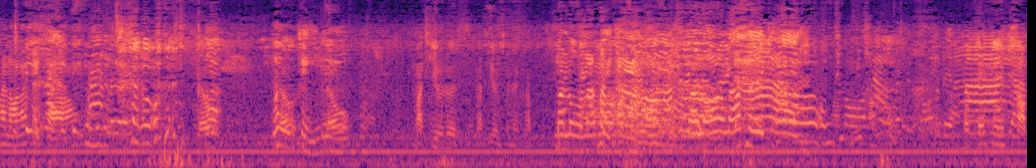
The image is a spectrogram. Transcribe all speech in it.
มารอตั้งแต่เช้า มากเลย แล้ว ว่า แล้ว เก่งเล แล้ว ย มาเที่ยวด้วยมาเที่ยวใช่ไหมครับ มารอรับเลยค่ะมารอรับเลยค่ะในผับ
